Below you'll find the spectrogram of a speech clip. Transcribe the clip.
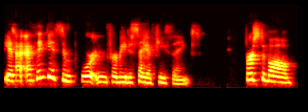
Yes, I think it's important for me to say a few things. First of all,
